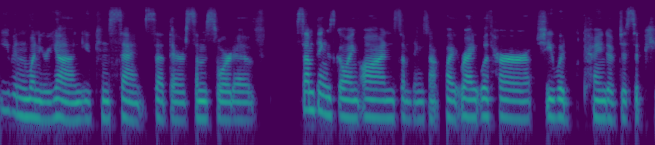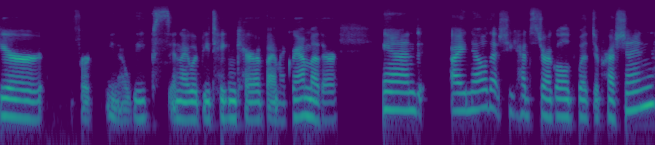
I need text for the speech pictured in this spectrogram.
even when you're young, you can sense that there's some sort of something's going on, something's not quite right with her. She would kind of disappear for you know weeks and i would be taken care of by my grandmother. And i know that she had struggled with depression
